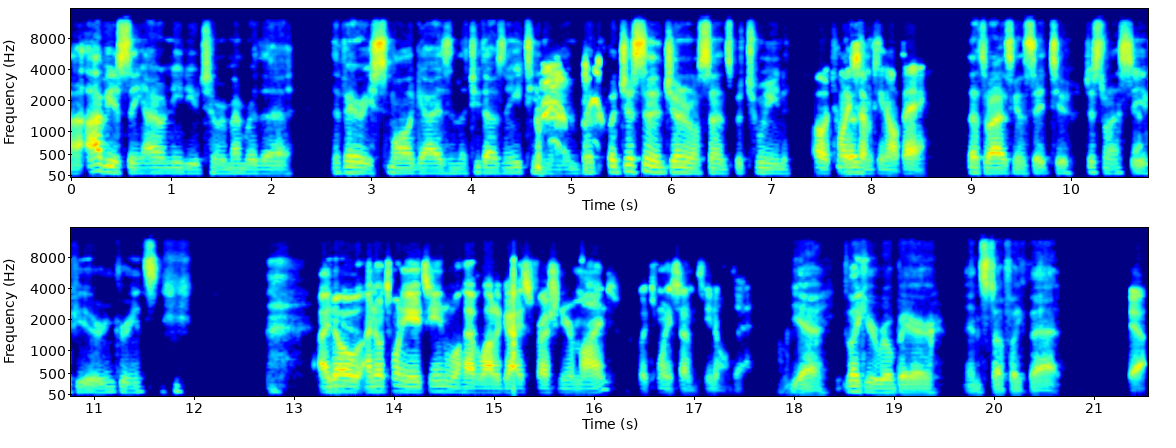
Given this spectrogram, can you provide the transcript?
Uh, obviously, I don't need you to remember the the very small guys in the 2018 line, but but just in a general sense between. Oh, 2017 all day. That's what I was going to say too. Just want to see if you're in greens. I know. I know. 2018 will have a lot of guys fresh in your mind, but 2017 all day. Yeah, like your Robert and stuff like that. Yeah.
